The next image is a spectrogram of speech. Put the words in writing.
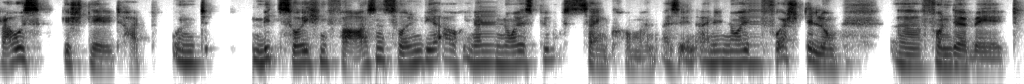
rausgestellt hat. Und mit solchen Phasen sollen wir auch in ein neues Bewusstsein kommen, also in eine neue Vorstellung äh, von der Welt.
